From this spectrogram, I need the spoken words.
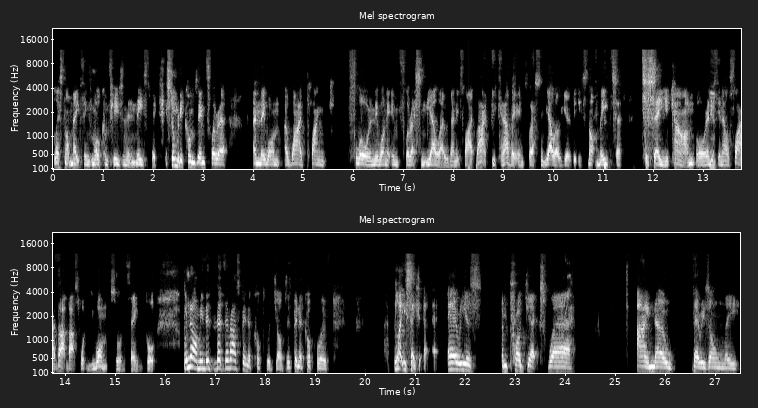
let's not make things more confusing than it needs to be. If somebody comes in for a and they want a wide plank floor and they want it in fluorescent yellow, then it's like right, you can have it in fluorescent yellow. You, it's not me to to say you can't or anything yeah. else like that. That's what you want, sort of thing. But but no, I mean there, there has been a couple of jobs. There's been a couple of like you say areas and projects where I know there is only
